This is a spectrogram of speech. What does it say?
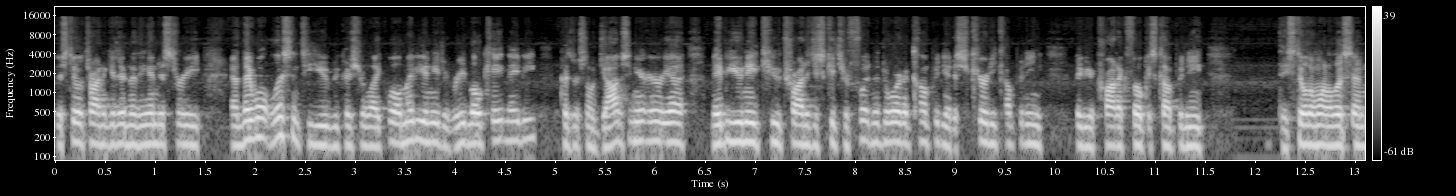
They're still trying to get into the industry and they won't listen to you because you're like, well, maybe you need to relocate, maybe because there's no jobs in your area. Maybe you need to try to just get your foot in the door at a company, at a security company, maybe a product focused company. They still don't want to listen.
